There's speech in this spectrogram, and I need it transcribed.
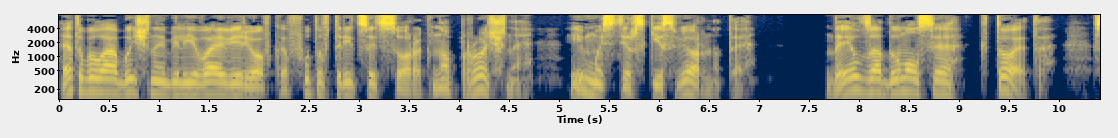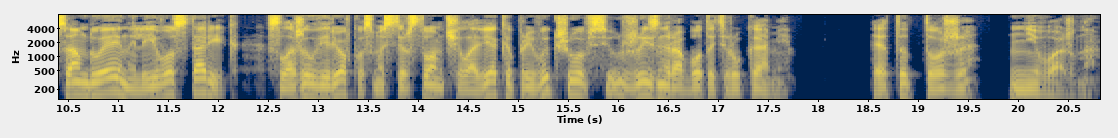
Это была обычная бельевая веревка, футов 30-40, но прочная и мастерски свернутая. Дейл задумался, кто это? Сам Дуэйн или его старик? Сложил веревку с мастерством человека, привыкшего всю жизнь работать руками. Это тоже неважно.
